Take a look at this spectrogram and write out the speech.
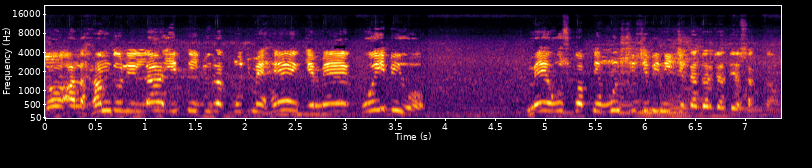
तो अल्हम्दुलिल्लाह इतनी ज़रूरत मुझमें है कि मैं कोई भी हो मैं उसको अपनी मुंशी से भी नीचे का दर्जा दे सकता हूँ।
